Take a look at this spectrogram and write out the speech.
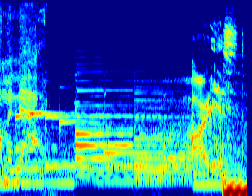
Almanac. Artist.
